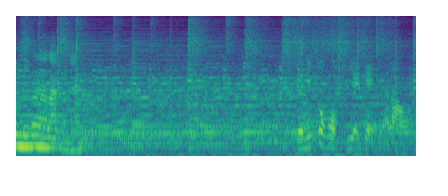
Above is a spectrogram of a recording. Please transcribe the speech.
คู่นี้ก็น่ารักนะเดี๋ยวนี้โกหกเฮียเก่งนะเราอะ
